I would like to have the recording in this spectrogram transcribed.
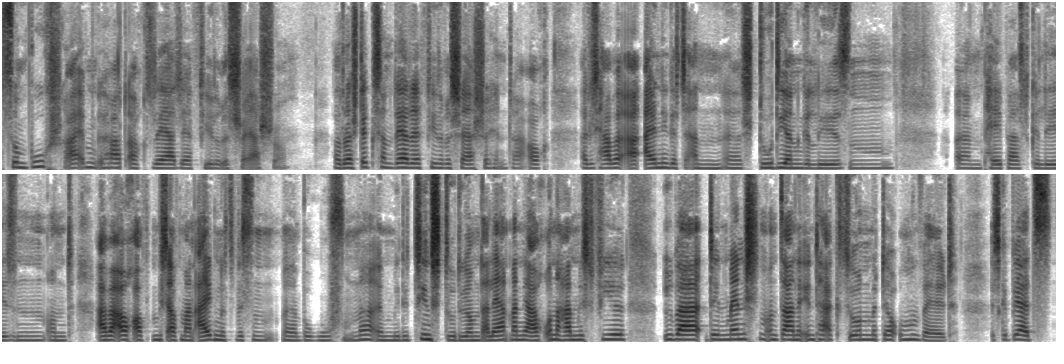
zum Buchschreiben gehört auch sehr, sehr viel Recherche. Also da steckt schon sehr, sehr viel Recherche hinter. Auch, also ich habe einiges an äh, Studien gelesen, ähm, Papers gelesen und aber auch auf mich auf mein eigenes Wissen äh, berufen, ne, im Medizinstudium. Da lernt man ja auch unheimlich viel über den Menschen und seine Interaktion mit der Umwelt. Es gibt ja jetzt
